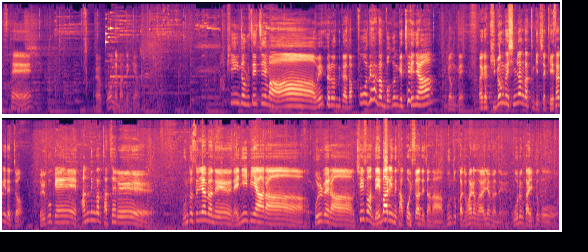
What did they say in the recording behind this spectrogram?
비슷해 에, 포네 만들게요. 핑정 찍지마. 왜 거야? 나 포네 하나 먹은 게 죄냐? 기병대. 아 그러니까 기병대 심장 같은 게 진짜 개사기 됐죠? 결국에 반등각 자체를 문도 쓰려면은 애니비아랑 볼베랑 최소한 4마리는 갖고 있어야 되잖아. 문도까지 활용을 하려면은 오른까지 뜨고.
